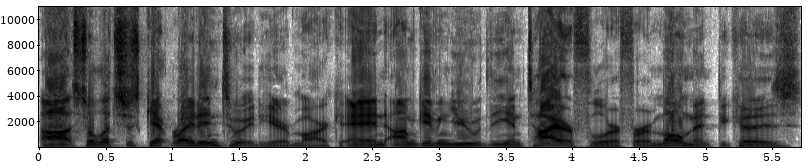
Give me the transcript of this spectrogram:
Uh, so let's just get right into it here, Mark. And I'm giving you the entire floor for a moment because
